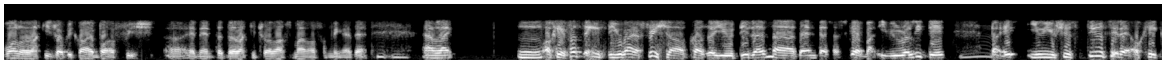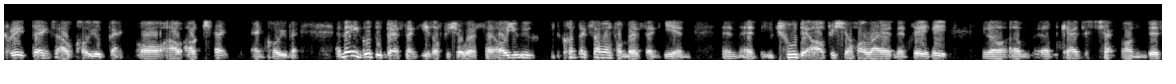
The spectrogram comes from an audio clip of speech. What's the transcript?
won a lucky draw because I bought a fish uh, and entered the lucky draw last month or something like that. And I'm like, Mm, okay, first thing is, you buy a fish? Uh, of course, uh, you didn't, uh, then that's a scam. But if you really did, but it, you you should still say that, okay, great, thanks, I'll call you back, or I'll, I'll check and call you back. And then you go to Best Denki's official website, or you, you contact someone from Best Denki and, and, and you through their official hotline and say, hey, you know, um, um, can I just check on this?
